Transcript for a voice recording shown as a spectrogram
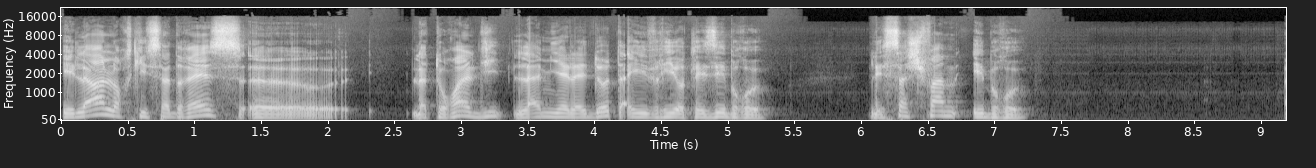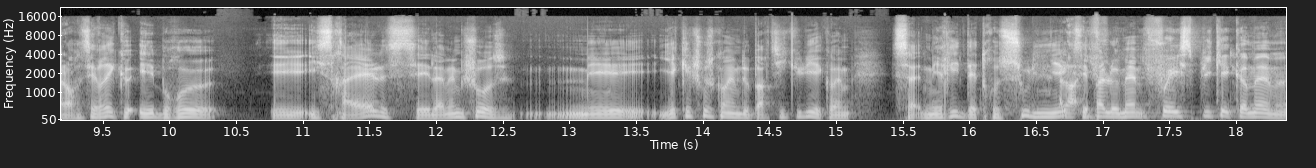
Et là, lorsqu'il s'adresse, euh, la Torah, elle dit la mieledot à Ivriot, les Hébreux, les sages-femmes hébreux. Alors c'est vrai que hébreu et Israël, c'est la même chose. Mais il y a quelque chose quand même de particulier quand même. Ça mérite d'être souligné c'est pas le même. Il faut expliquer quand même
